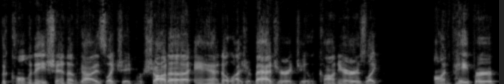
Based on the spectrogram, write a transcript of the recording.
the culmination of guys like Jaden Rashada and Elijah Badger and Jalin Conyers. Like on paper,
